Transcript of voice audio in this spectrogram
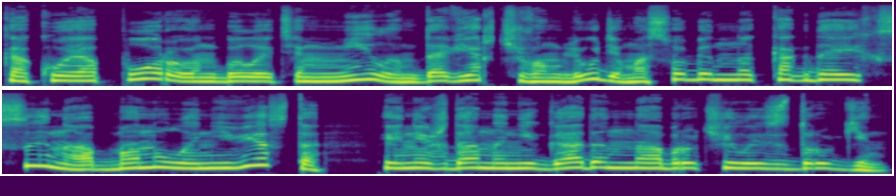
Какой опорой он был этим милым, доверчивым людям, особенно когда их сына обманула невеста — и нежданно-негаданно обручилась с другим.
